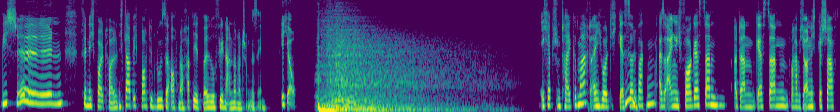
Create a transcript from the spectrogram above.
Wie schön. Finde ich voll toll. Ich glaube, ich brauche die Bluse auch noch. Habt ihr jetzt bei so vielen anderen schon gesehen? Ich auch. Ich habe schon Teig gemacht. Eigentlich wollte ich gestern Hm. backen. Also eigentlich vorgestern. Dann gestern habe ich auch nicht geschafft.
